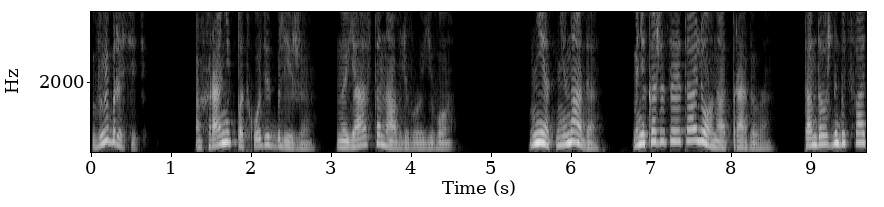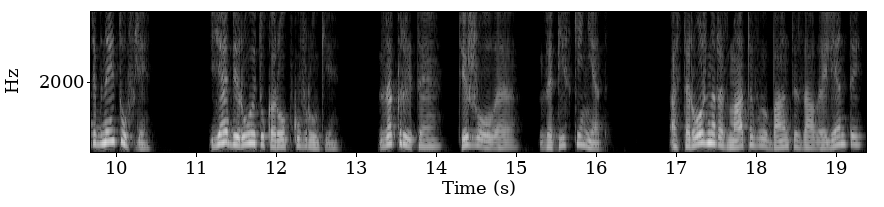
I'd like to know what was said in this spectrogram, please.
Выбросить? Охранник подходит ближе, но я останавливаю его. Нет, не надо. Мне кажется, это Алена отправила. Там должны быть свадебные туфли. Я беру эту коробку в руки. Закрытая, тяжелая, записки нет. Осторожно разматываю банты алой ленты,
